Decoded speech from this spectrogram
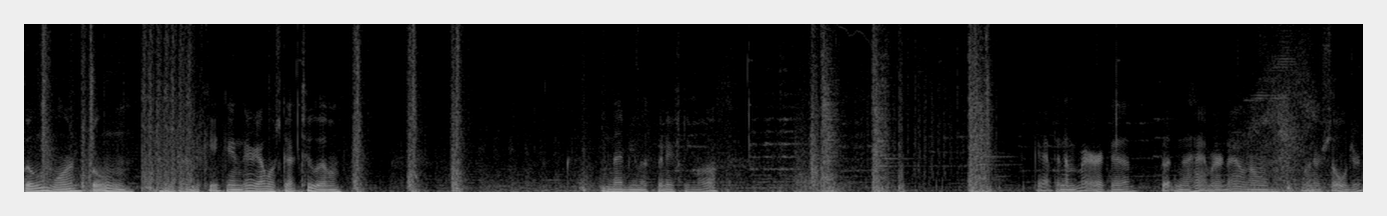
Boom, one, boom. Got to kick in there. He almost got two of them. Nebula finished him off. Captain America putting the hammer down on Winter Soldier.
